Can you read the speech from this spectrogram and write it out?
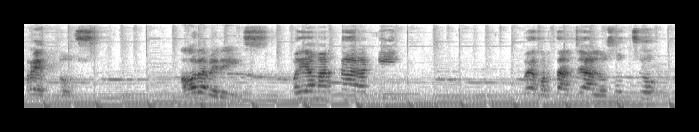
rectos. Ahora veréis. Voy a marcar aquí, voy a cortar ya los 8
